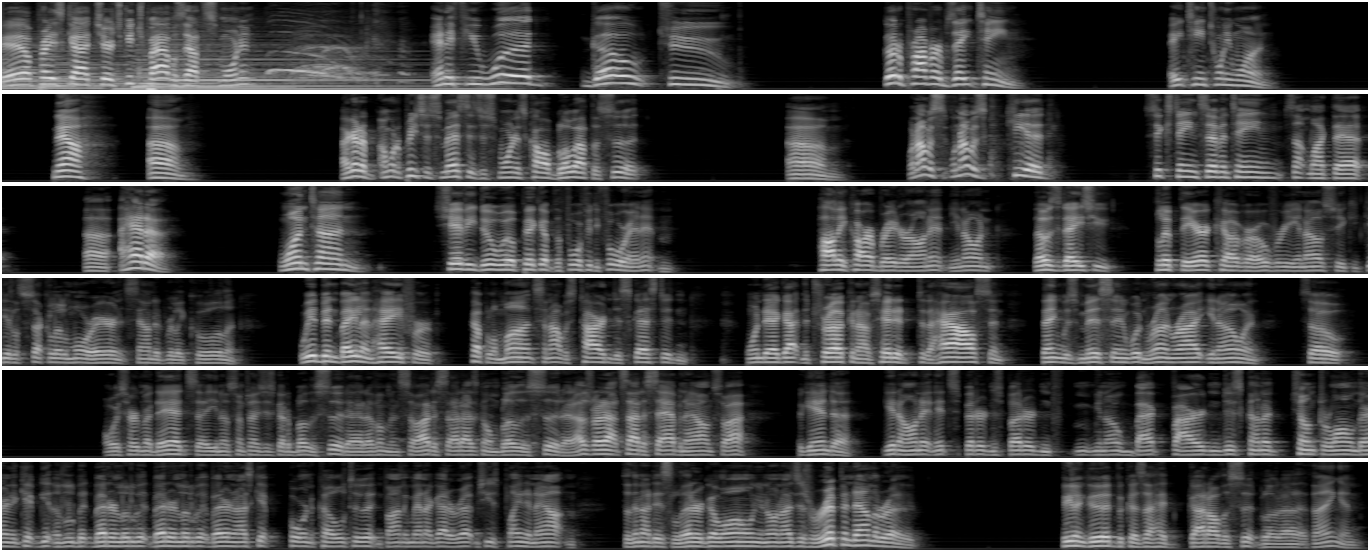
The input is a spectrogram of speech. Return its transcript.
Well, praise God, church. Get your Bibles out this morning. And if you would go to go to Proverbs 18. 1821. Now, um, I gotta I'm gonna preach this message this morning. It's called Blow Out the Soot. Um, when I was when I was a kid, 16, 17, something like that, uh, I had a one ton Chevy dual wheel pickup, the 454 in it, and Holley carburetor on it. You know, in those days you flip the air cover over, you know, so you could get a suck a little more air, and it sounded really cool. And we had been baling hay for a couple of months, and I was tired and disgusted. And one day I got in the truck and I was headed to the house, and thing was missing, wouldn't run right, you know, and so always heard my dad say, you know, sometimes you just got to blow the soot out of them. And so I decided I was going to blow the soot out. I was right outside of Sabinal, and so I began to get on it, and it sputtered and sputtered and, you know, backfired and just kind of chunked along there, and it kept getting a little bit better, and a little bit better, and a little bit better, and I just kept pouring the coal to it, and finally, man, I got her up, and she was planing out, and so then I just let her go on, you know, and I was just ripping down the road, feeling good because I had got all the soot blowed out of that thing, and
